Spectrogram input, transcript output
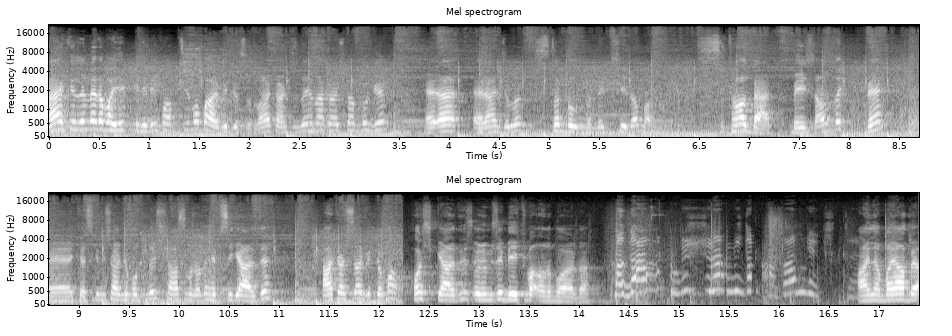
Herkese merhaba yepyeni bir PUBG Mobile videosu var karşınızdayım arkadaşlar. Bugün Eren, Erangel'ın Stable mı ne bir şeydi ama Stalband base'de aldık ve e, keskin nişancı modunda şansımız oldu hepsi geldi. Arkadaşlar videoma hoş geldiniz. Önümüze bir ekip atladı bu arada. Adam bir sürü bir de adam geçti. Aynen bayağı bir,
